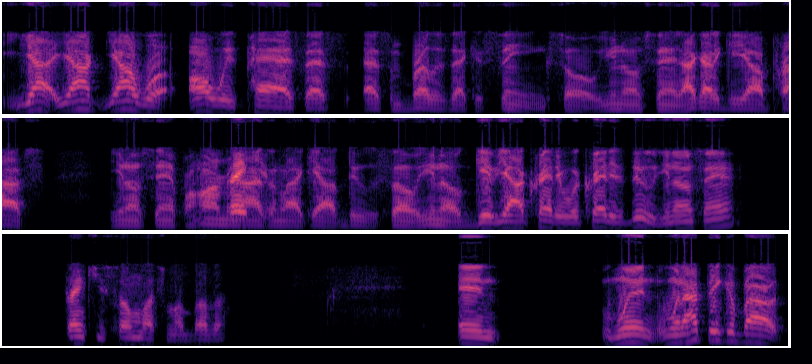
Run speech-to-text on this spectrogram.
y'all y'all y'all will always pass as as some brothers that could sing. So you know what I'm saying. I got to give y'all props. You know what I'm saying for harmonizing like y'all do. So you know, give y'all credit where credit's due. You know what I'm saying. Thank you so much, my brother. And when when I think about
